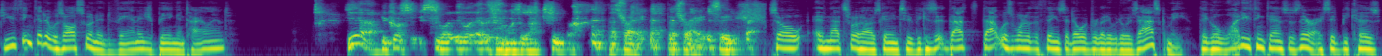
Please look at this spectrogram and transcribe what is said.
do you think that it was also an advantage being in Thailand? Yeah, because everything was a lot cheaper. that's right. That's right. See? So, and that's what I was getting to because that that was one of the things that everybody would always ask me. They go, "Why do you think Dennis is there?" I said, "Because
